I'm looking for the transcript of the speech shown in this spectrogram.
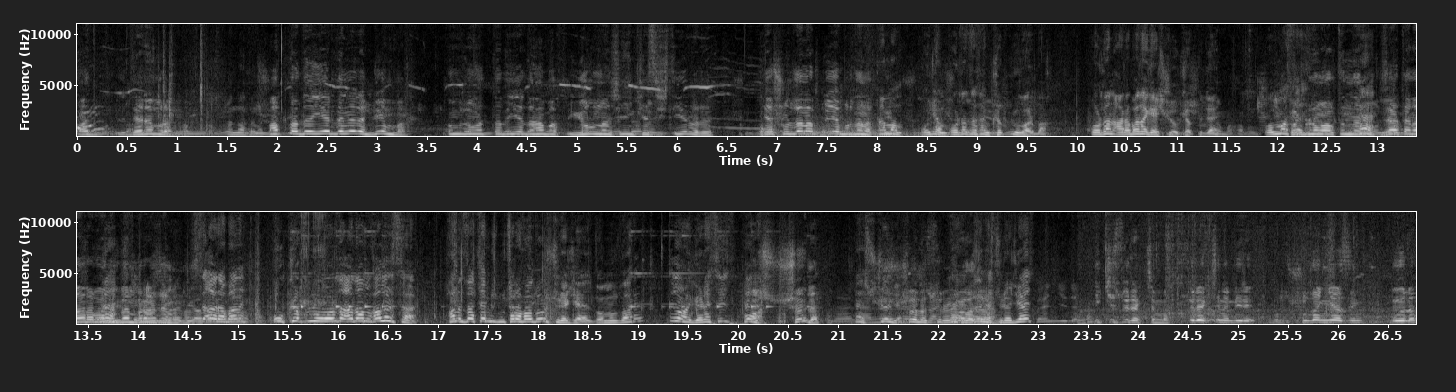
Ad- dere bura. Anladım hocam. Atladığı yerde nere biliyor musun bak? Omuzun atladığı yer daha bak yolunla şeyin kesiştiği yer var. Ya şuradan atlıyor ya buradan atlıyor. Tamam hocam orada zaten köprü var bak. Oradan araba da geçiyor köprüden. Olmazsa Köprünün altından zaten arabayla ben bırakacağım Siz ondan. arabanın o köprünün orada adam kalırsa hani zaten biz bu tarafa doğru süreceğiz domuzları. Ona göre siz he, Bak şöyle. he, şöyle. Şöyle sürerek He, alacağım. Öyle süreceğiz. İki sürekçim bak. Sürekçinin biri şuradan gelsin böyle.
